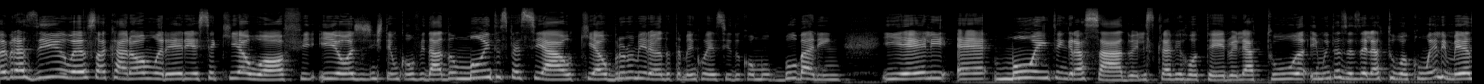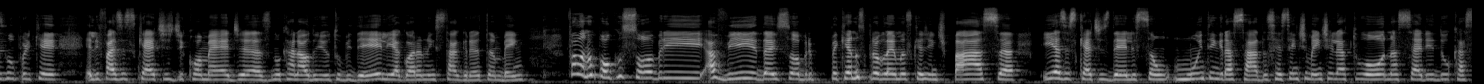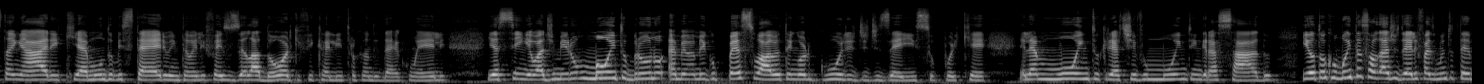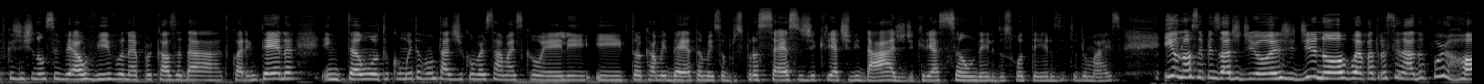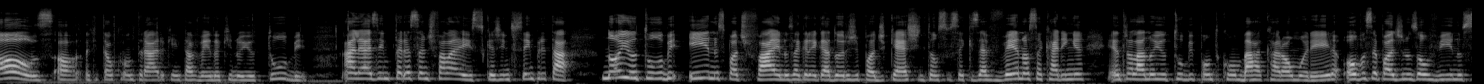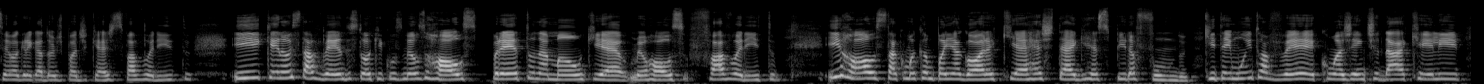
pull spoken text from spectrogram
Oi Brasil, eu sou a Carol Moreira e esse aqui é o Off e hoje a gente tem um convidado muito especial que é o Bruno Miranda, também conhecido como Bubarim. E ele é muito engraçado, ele escreve roteiro, ele atua e muitas vezes ele atua com ele mesmo porque ele faz sketches de comédias no canal do YouTube dele e agora no Instagram também, falando um pouco sobre a vida e sobre pequenos problemas que a gente passa. E as sketches dele são muito engraçadas. Recentemente ele atuou na série do Castanhar que é Mundo Mistério, então ele fez o zelador, que fica ali trocando ideia com ele. E assim, eu admiro muito, Bruno é meu amigo pessoal, eu tenho orgulho de dizer isso, porque ele é muito criativo, muito engraçado. E eu tô com muita saudade dele, faz muito tempo que a gente não se vê ao vivo, né, por causa da quarentena. Então eu tô com muita vontade de conversar mais com ele e trocar uma ideia também sobre os processos de criatividade, de criação dele, dos roteiros e tudo mais. E o nosso episódio de hoje, de novo, é patrocinado por Halls. Ó, aqui tá ao contrário, quem tá vendo aqui no YouTube. Aliás, é interessante falar isso, que a gente sempre tá no YouTube e no Spotify, nos agregadores de podcast. Então, se você quiser ver nossa carinha, entra lá no youtube.com/barra Carol Moreira, ou você pode nos ouvir no seu agregador de podcasts favorito. E quem não está vendo, estou aqui com os meus halls preto na mão, que é o meu halls favorito. E halls está com uma campanha agora que é hashtag Respira Fundo, que tem muito a ver com a gente dar aquele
